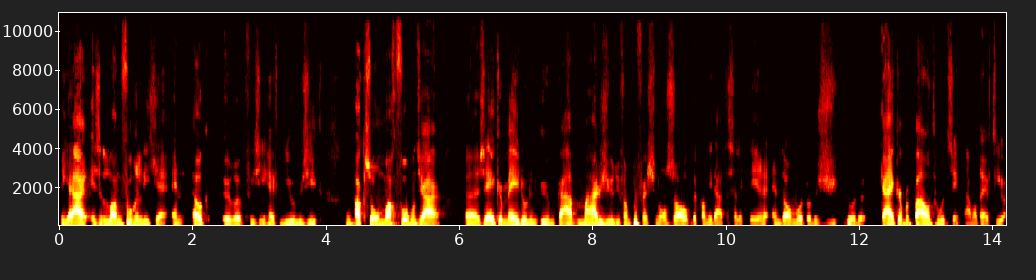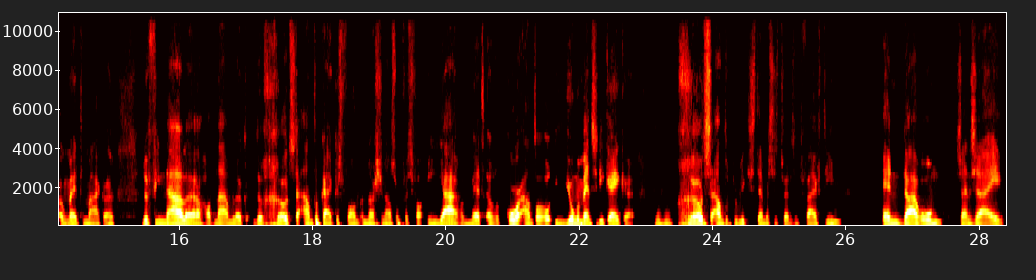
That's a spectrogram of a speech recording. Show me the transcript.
Een jaar is lang voor een liedje en elk Eurovisie heeft nieuwe muziek. Mhm. Axel mag volgend jaar zeker meedoen in UMK, maar de jury van Professionals zal de kandidaten selecteren en dan wordt door de, door de kijker bepaald hoe het zit. Nou, wat heeft hier ook mee te maken? De finale had namelijk de grootste aantal kijkers van een Nationaal Songfestival in jaren, met een record aantal jonge mensen die keken. Mhm. Grootste aantal publieke stemmen sinds 2015. En daarom zijn zij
